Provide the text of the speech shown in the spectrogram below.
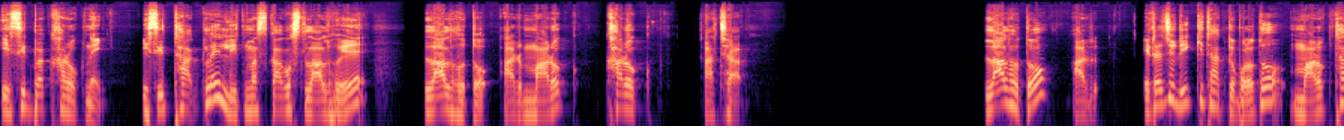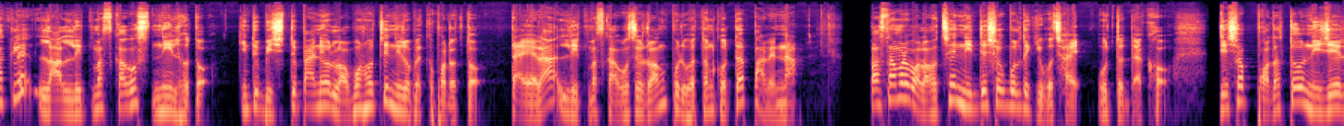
অ্যাসিড বা ক্ষারক নেই। অ্যাসিড থাকলে লিটমাস কাগজ লাল হয়ে লাল হতো আর মারক ক্ষারক আচ্ছা। লাল হতো আর এটা যদি কি থাকতো বলতো? মারক থাকলে লাল লিটমাস কাগজ নীল হতো। কিন্তু বিশুদ্ধ পানি ও লবণ হচ্ছে নিরপেক্ষ পদার্থ, তাই এরা লিটমাস কাগজের রং পরিবর্তন করতে পারে না। পাঁচ নম্বর বলা হচ্ছে, নির্দেশক বলতে কি বোঝায়? উত্তর দেখো। যেসব পদার্থ নিজের,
